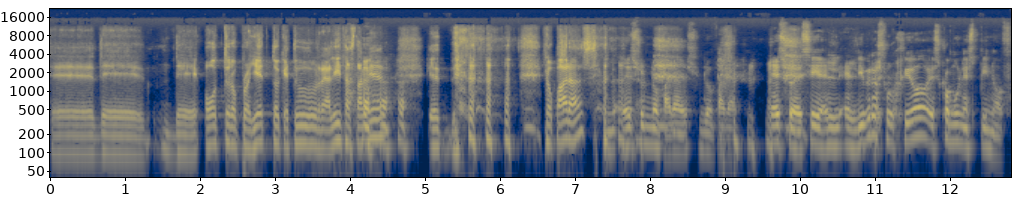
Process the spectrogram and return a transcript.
eh, de, otro proyecto que tú realizas también, que no paras. Es un no parar, es un no parar. Eso es, sí, el libro surgió, es como un spin-off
